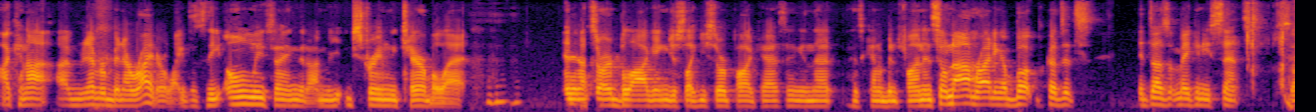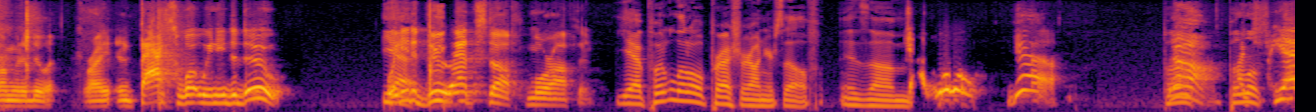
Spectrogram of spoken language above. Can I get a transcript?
I cannot, I've never been a writer. Like, that's the only thing that I'm extremely terrible at. And then I started blogging, just like you started podcasting, and that has kind of been fun. And so now I'm writing a book because it's it doesn't make any sense. So I'm going to do it, right? And that's what we need to do. We need to do that stuff more often. Yeah, put a little pressure on yourself. Is um Yeah, put, yeah, put a I- little yeah.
